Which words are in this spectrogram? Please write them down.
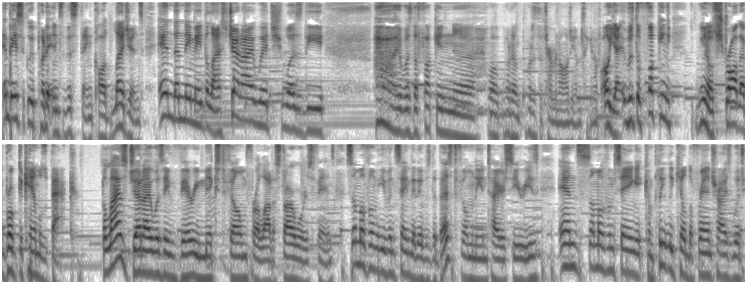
and basically put it into this thing called Legends. And then they made The Last Jedi, which was the. it was the fucking uh, well what, what is the terminology i'm thinking of oh yeah it was the fucking you know straw that broke the camel's back the Last Jedi was a very mixed film for a lot of Star Wars fans, some of them even saying that it was the best film in the entire series, and some of them saying it completely killed the franchise, which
